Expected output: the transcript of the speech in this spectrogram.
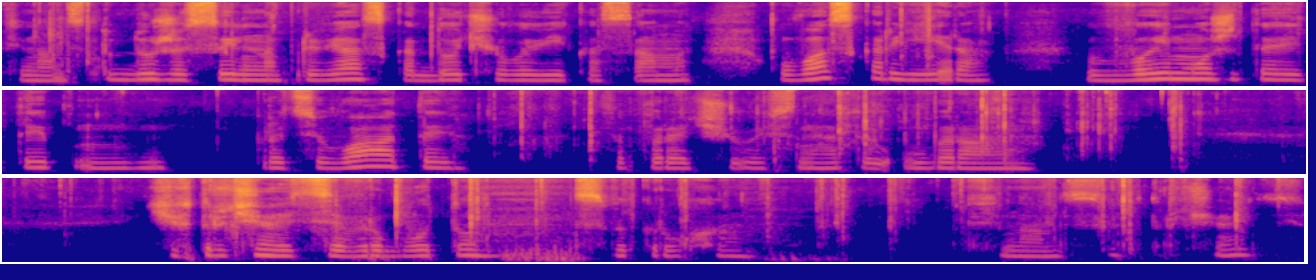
фінанси. Тут дуже сильна прив'язка до чоловіка саме. У вас кар'єра, ви можете йти працювати. Заперечуюсь, негатив убираю. Чи втручається в роботу свекруха? Фінанси втручається.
